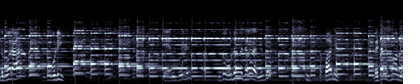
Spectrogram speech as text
అటు పోరా ఇంకో గుడి. ఏం గుడి? ఇంకో గుడి ఉంది కదా నీకు పాడి బెటర్ స్వామి.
